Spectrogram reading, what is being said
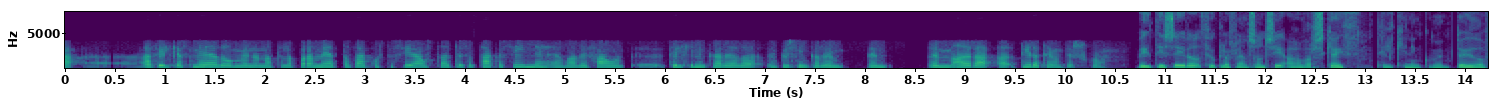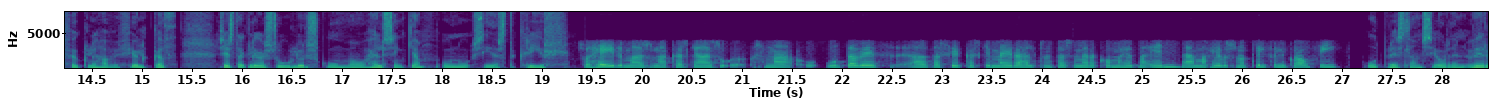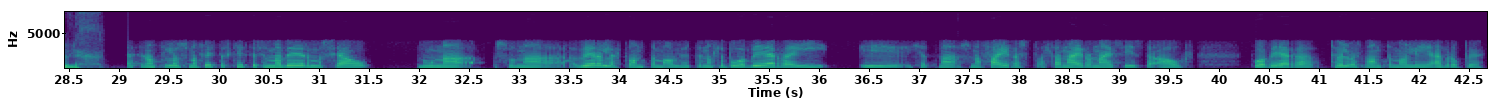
að fylgjast með og munum náttúrulega bara meta það hvort það sé ástæði til að taka síni ef að við fáum eh, tilkynningar eða upplýsingar um, um, um aðra dýrategundir sko. Vigdi segir að fugglaflensan sé afar skæð. Tilkynningum um dauða fugglu hafi fjölgað, sérstaklega súlur, skúma og helsingja og nú síðast krýr. Svo heyrir maður svona kannski aðeins svona út af við að það sé kannski meira heldur en það sem er að koma hérna inn, eða maður hefur svona tilfinningu á því. Útbreyslan sé orðin veruleg. Þetta er náttúrulega svona fyrsta skipti sem við erum að sjá núna svona verulegt vandamál. Þetta er náttúrulega búið að vera í, í hérna svona færast alltaf nær og nær síðustu ár búið að vera tölvast vandamáli í Evrópu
